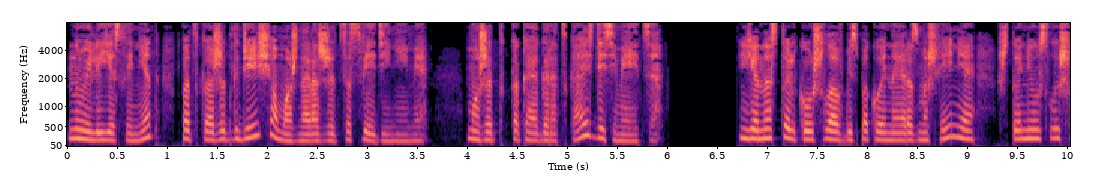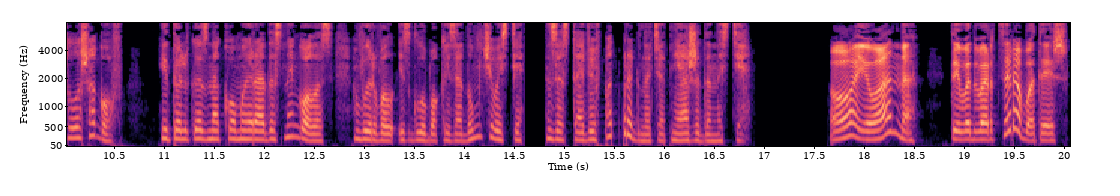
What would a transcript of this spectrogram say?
Ну или если нет, подскажет, где еще можно разжиться сведениями. Может, какая городская здесь имеется? Я настолько ушла в беспокойное размышление, что не услышала шагов, и только знакомый радостный голос вырвал из глубокой задумчивости, заставив подпрыгнуть от неожиданности. «О, Иоанна, ты во дворце работаешь?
